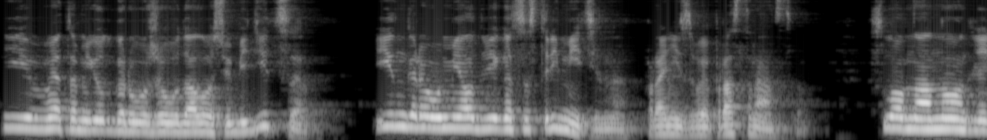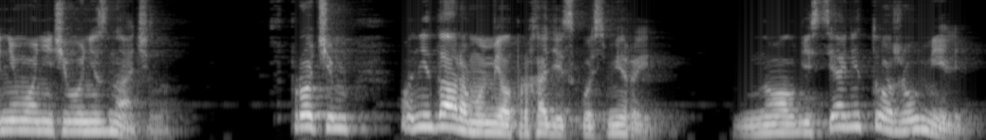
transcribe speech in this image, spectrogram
и в этом Юдгару уже удалось убедиться, Ингара умел двигаться стремительно, пронизывая пространство, словно оно для него ничего не значило. Впрочем, он недаром умел проходить сквозь миры. Но алгистяне тоже умели.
